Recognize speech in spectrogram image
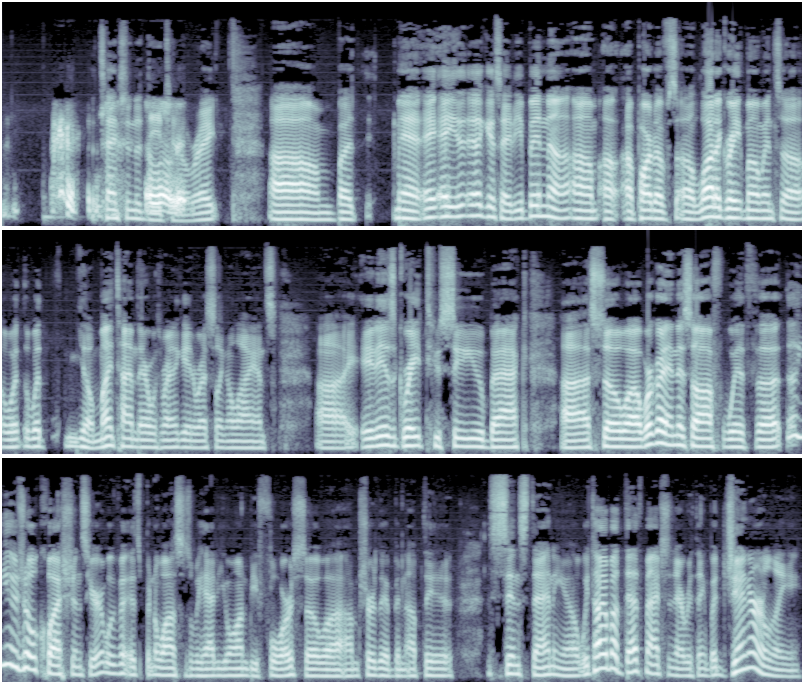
attention to detail right um but man hey, hey, like i said you've been uh, um, a, a part of a lot of great moments uh, with with you know my time there with renegade wrestling alliance uh, it is great to see you back. Uh, so uh, we're going to end this off with uh, the usual questions here. We've, it's been a while since we had you on before, so uh, I'm sure they've been updated since then. You know, we talk about death matches and everything, but generally,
